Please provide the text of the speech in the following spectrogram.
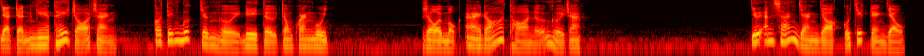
Và Trịnh nghe thấy rõ ràng Có tiếng bước chân người đi từ trong khoang mui. Rồi một ai đó thò nửa người ra. Dưới ánh sáng vàng giọt của chiếc đèn dầu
